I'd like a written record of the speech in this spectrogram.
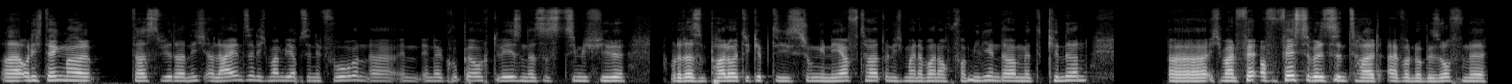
Äh, und ich denke mal, dass wir da nicht allein sind. Ich meine, wir haben es in den Foren, äh, in, in der Gruppe auch gelesen, dass es ziemlich viele oder dass es ein paar Leute gibt, die es schon genervt hat. Und ich meine, da waren auch Familien da mit Kindern. Äh, ich meine, auf dem Festival sind halt einfach nur Besoffene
